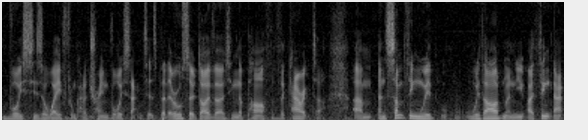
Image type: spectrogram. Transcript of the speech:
voices away from kind of trained voice actors, but they're also diverting the path of the character. Um, and something with with Aardman, you, I think that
